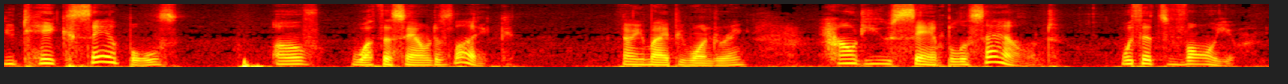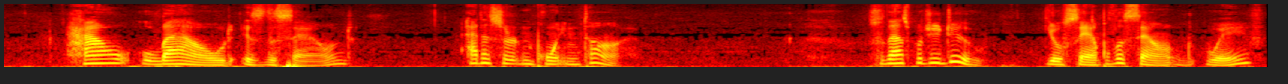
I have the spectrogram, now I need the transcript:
You take samples of what the sound is like. Now you might be wondering, how do you sample a sound? With its volume. How loud is the sound at a certain point in time? So that's what you do. You'll sample the sound wave,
